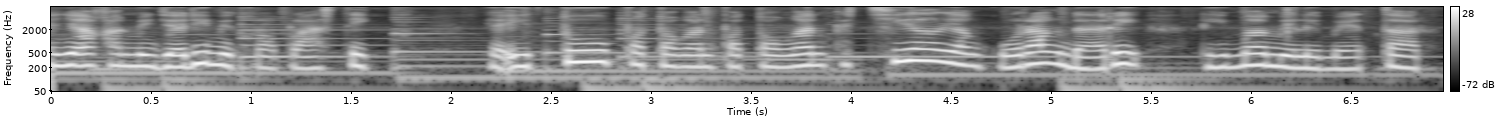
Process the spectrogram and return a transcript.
hanya akan menjadi mikroplastik, yaitu potongan-potongan kecil yang kurang dari 5 mm.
